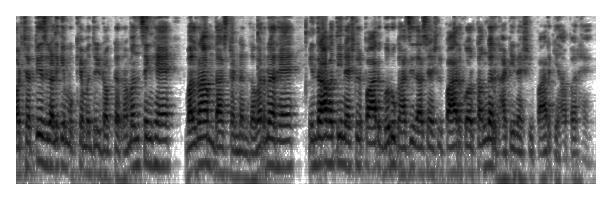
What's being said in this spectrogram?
और छत्तीसगढ़ के मुख्यमंत्री डॉक्टर रमन सिंह हैं, बलराम दास टंडन गवर्नर हैं, इंद्रावती नेशनल पार्क, गुरु घासीदास नेशनल पार्क और कंगर घाटी नेशनल पार्क यहाँ पर है।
